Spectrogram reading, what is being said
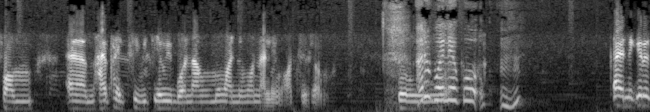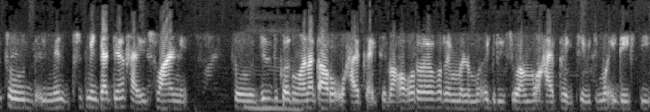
from um hyperactivity e we bonang mo ngwaneng o nang autism. So a re boele ko mhm. ka ne ke re so treatment ya teng ga e tshwane. So just because ngwana ka gore o hyperactive ga gore gore molemo e dirisiwang mo hyperactivity mo ADHD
